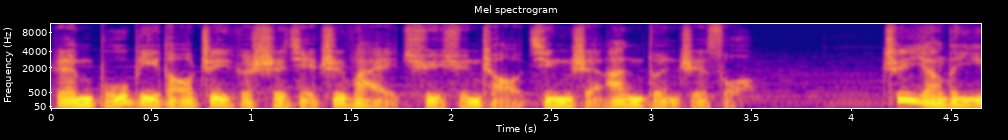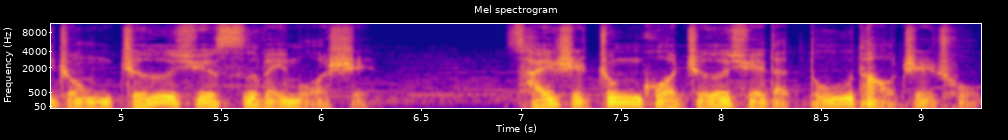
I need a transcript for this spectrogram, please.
人不必到这个世界之外去寻找精神安顿之所。这样的一种哲学思维模式，才是中国哲学的独到之处。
